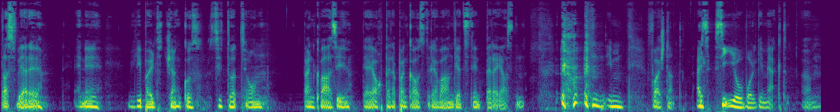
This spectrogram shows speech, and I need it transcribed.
das wäre eine Willibald Ciancos Situation dann quasi, der ja auch bei der Bank Austria war und jetzt bei der ersten im Vorstand. Als CEO wohlgemerkt. Ähm,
